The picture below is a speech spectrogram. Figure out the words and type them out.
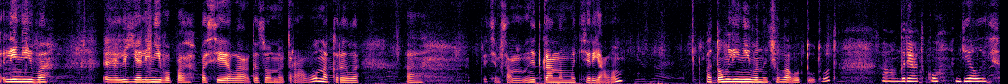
лениво, э, я лениво по посеяла газонную траву, накрыла э, этим самым нетканным материалом. Потом лениво начала вот тут вот грядку делать.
